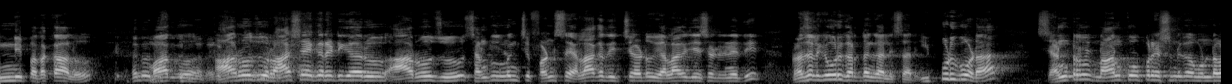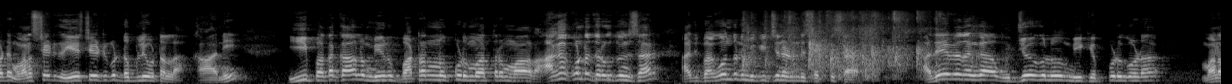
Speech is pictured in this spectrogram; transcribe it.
ఇన్ని పథకాలు మాకు ఆ రోజు రాజశేఖర రెడ్డి గారు ఆ రోజు సెంట్రల్ నుంచి ఫండ్స్ ఎలాగ తెచ్చాడు ఎలాగ చేశాడు అనేది ప్రజలకు ఎవరికి అర్థం కాలేదు సార్. ఇప్పుడు కూడా సెంట్రల్ నాన్ కోఆపరేషన్గా ఉండబట్టే మన స్టేట్ ఏ స్టేట్ కూడా డబ్బులు ఇవ్వటల్లా కానీ ఈ పథకాలు మీరు బటన్ నొక్కుడు మాత్రం మా ఆగకుండా జరుగుతుంది సార్. అది భగవంతుడు మీకు ఇచ్చినటువంటి శక్తి సార్. అదేవిధంగా ఉద్యోగులు మీకు ఎప్పుడు కూడా మన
